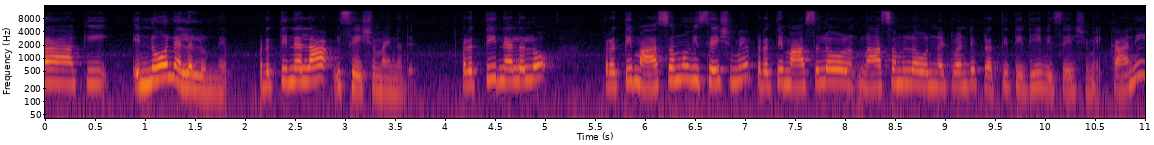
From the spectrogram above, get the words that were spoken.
మనకి ఎన్నో నెలలు ఉన్నాయి ప్రతి నెల విశేషమైనది. ప్రతి నెలలో ప్రతి మాసము విశేషమే ప్రతి మాసంలో మాసంలో ఉన్నటువంటి ప్రతి తిథి విశేషమే. కానీ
